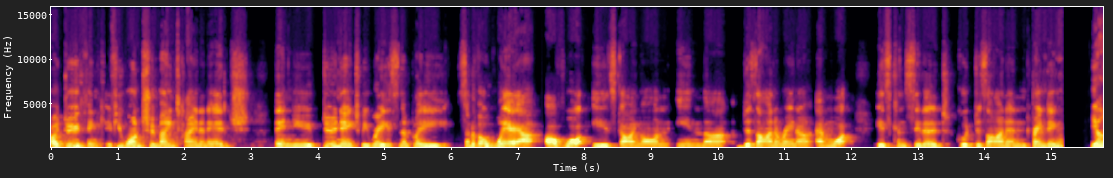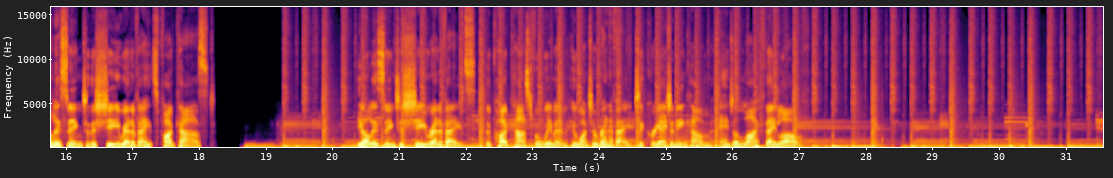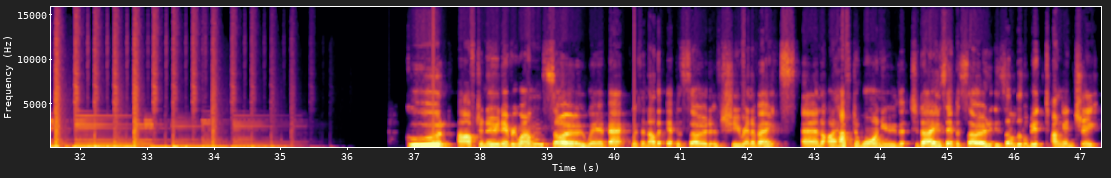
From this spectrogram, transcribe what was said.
I do think if you want to maintain an edge, then you do need to be reasonably sort of aware of what is going on in the design arena and what is considered good design and trending. You're listening to the She Renovates podcast. You're listening to She Renovates, the podcast for women who want to renovate to create an income and a life they love. Good afternoon, everyone. So, we're back with another episode of She Renovates. And I have to warn you that today's episode is a little bit tongue in cheek.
